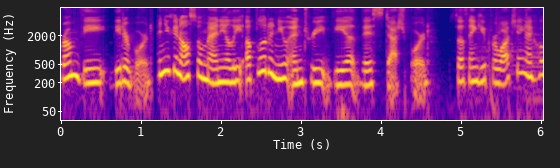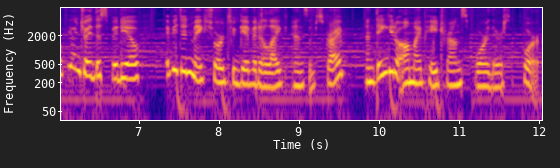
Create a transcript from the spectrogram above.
from the leaderboard. And you can also manually upload a new entry via this dashboard. So thank you for watching. I hope you enjoyed this video. If you did, make sure to give it a like and subscribe. And thank you to all my patrons for their support.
